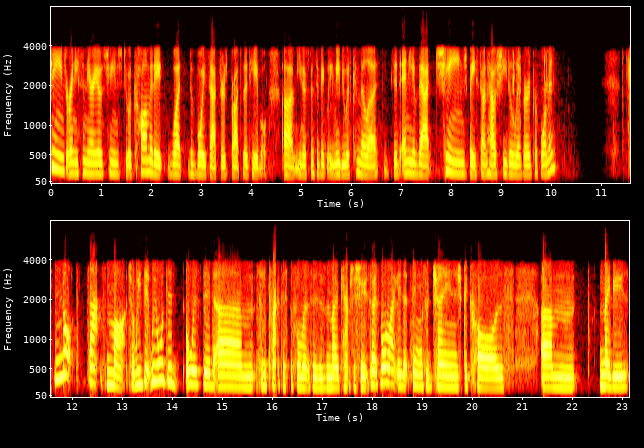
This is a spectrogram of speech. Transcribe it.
change or any scenarios change to accommodate what the voice actors brought to the table? Um, you know, specifically, maybe with Camilla, did any of that change based on how she delivered performance? Not that much. We did. We all did. Always did um, sort of practice performances of the mo capture shoot. So it's more likely that things would change because um, maybe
